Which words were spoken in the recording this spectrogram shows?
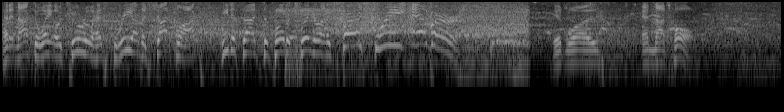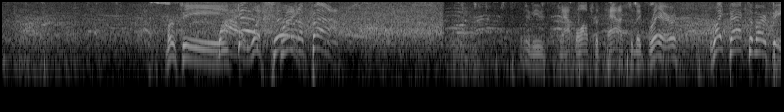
had it knocked away. Oturu has three on the shot clock. He decides to pull the trigger on his first three ever. It was, and not called. Murphy. Wow, what strength. a foul. Didn't even snap off the pass to McBrayer. Right back to Murphy.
